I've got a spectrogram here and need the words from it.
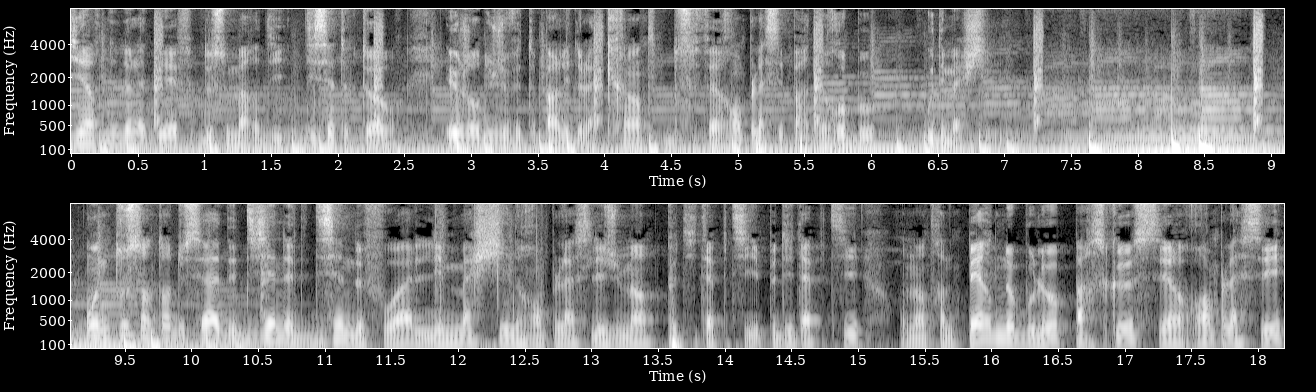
bienvenue dans la DF de ce mardi 17 octobre et aujourd'hui je vais te parler de la crainte de se faire remplacer par des robots ou des machines. On a tous entendu ça des dizaines et des dizaines de fois, les machines remplacent les humains petit à petit. Petit à petit, on est en train de perdre nos boulots parce que c'est remplacé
